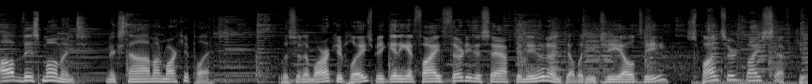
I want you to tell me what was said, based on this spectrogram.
of this moment. Next time on Marketplace. Listen to Marketplace beginning at 5:30 this afternoon on WGLT, sponsored by CEFCU.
